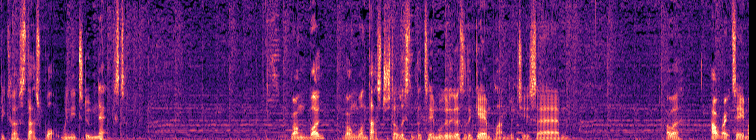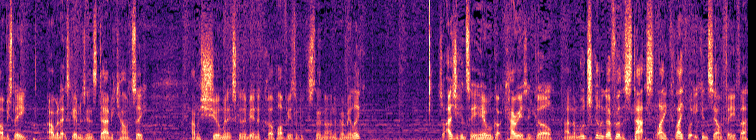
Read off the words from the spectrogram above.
because that's what we need to do next wrong one wrong one that's just a list of the team we're gonna go to the game plan which is um, our outright team. Obviously, our next game is against Derby County. I'm assuming it's going to be in a cup, obviously, because they're not in the Premier League. So as you can see here, we've got Karius and goal, and we're just going to go through the stats, like like what you can see on FIFA.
